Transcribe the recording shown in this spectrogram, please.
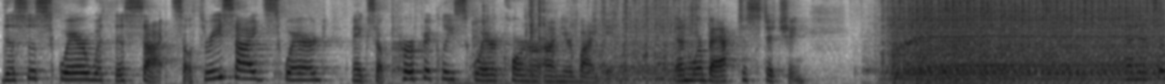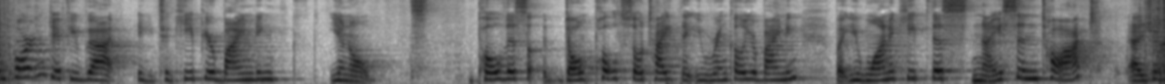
This is square with this side. So three sides squared makes a perfectly square corner on your binding. Then we're back to stitching. And it's important if you've got to keep your binding, you know, pull this, don't pull so tight that you wrinkle your binding, but you want to keep this nice and taut as you go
